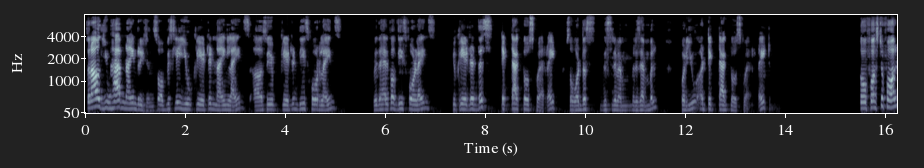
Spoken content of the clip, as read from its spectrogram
So now you have nine regions. So obviously you created nine lines. Uh, so you created these four lines with the help of these four lines you created this tic-tac-toe square right? So what does this resemble? For you a tic-tac-toe square right? So first of all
